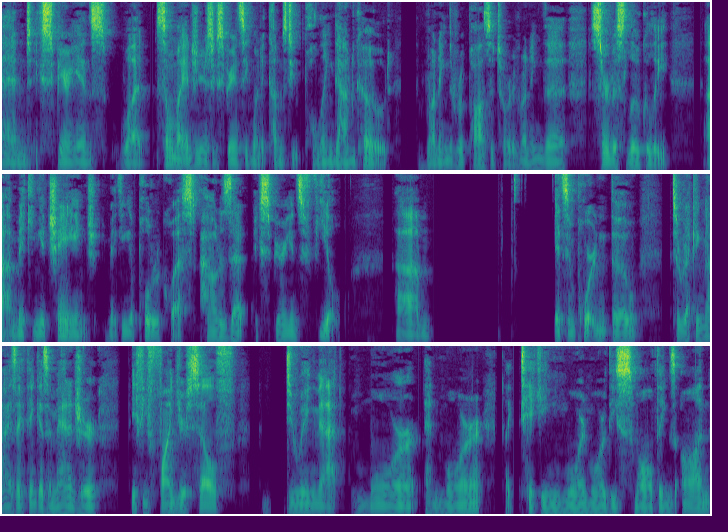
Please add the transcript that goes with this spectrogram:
and experience what some of my engineers experiencing when it comes to pulling down code running the repository, running the service locally, uh, making a change, making a pull request. How does that experience feel? Um, it's important, though, to recognize, I think, as a manager, if you find yourself doing that more and more, like taking more and more of these small things on,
